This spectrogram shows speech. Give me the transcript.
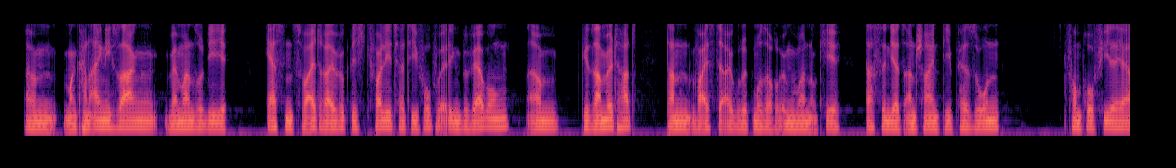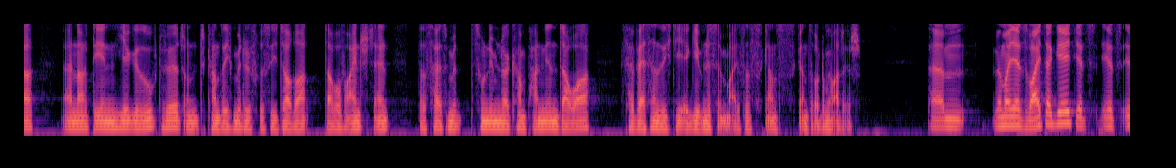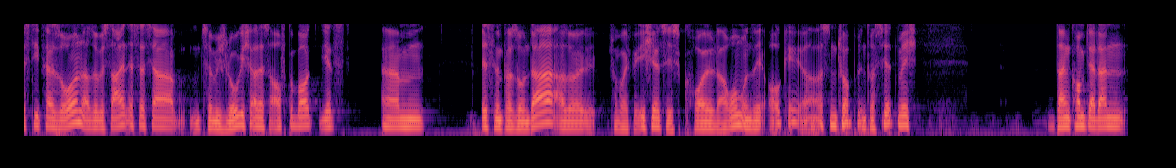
ähm, man kann eigentlich sagen, wenn man so die ersten zwei, drei wirklich qualitativ hochwertigen Bewerbungen ähm, gesammelt hat, dann weiß der Algorithmus auch irgendwann, okay, das sind jetzt anscheinend die Personen vom Profil her, äh, nach denen hier gesucht wird und kann sich mittelfristig dar darauf einstellen. Das heißt, mit zunehmender Kampagnendauer verbessern sich die Ergebnisse meistens ganz, ganz automatisch. Ähm, wenn man jetzt weitergeht, jetzt, jetzt ist die Person, also bis dahin ist das ja ziemlich logisch alles aufgebaut. Jetzt ähm, ist eine Person da, also zum Beispiel ich jetzt, ich scroll da rum und sehe, okay, ja, ist ein Job, interessiert mich. Dann kommt ja dann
